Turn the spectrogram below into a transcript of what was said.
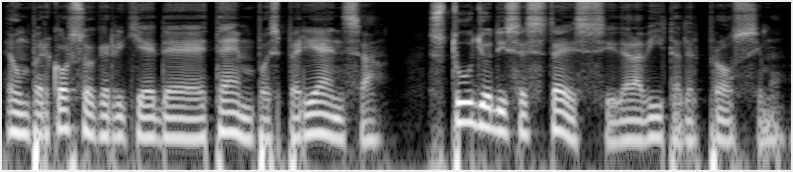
è un percorso che richiede tempo, esperienza, studio di se stessi, della vita del prossimo.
